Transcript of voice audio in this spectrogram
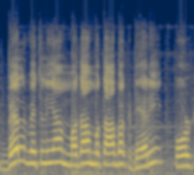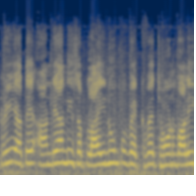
ਬਿੱਲ ਵਿਚਲੀਆਂ ਮਦਾਂ ਮੁਤਾਬਕ ਡੇਅਰੀ, ਪੋਲਟਰੀ ਅਤੇ ਆਂਡਿਆਂ ਦੀ ਸਪਲਾਈ ਨੂੰ ਭਵਿੱਖ ਵਿੱਚ ਹੋਣ ਵਾਲੀ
